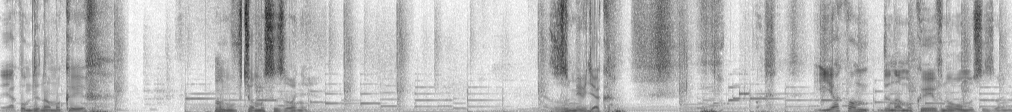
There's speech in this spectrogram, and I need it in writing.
Як вам Динамо Київ? Ну, в цьому сезоні. Зрозумів, дякую. Як вам Динамо Київ в новому сезоні?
